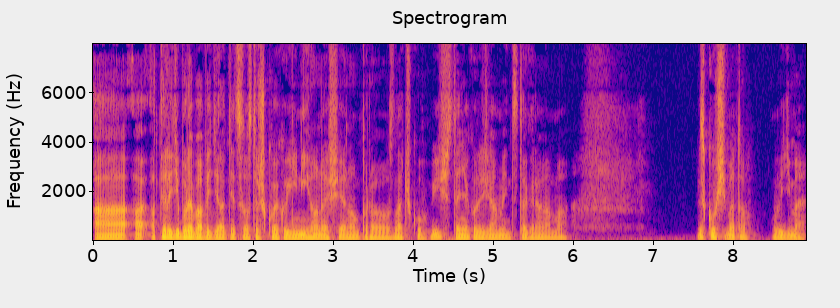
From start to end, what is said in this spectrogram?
a, a, a ty lidi bude bavit dělat něco trošku jako jiného, než jenom pro značku. Víš, stejně jako když děláme Instagram a vyzkoušíme to. Uvidíme.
